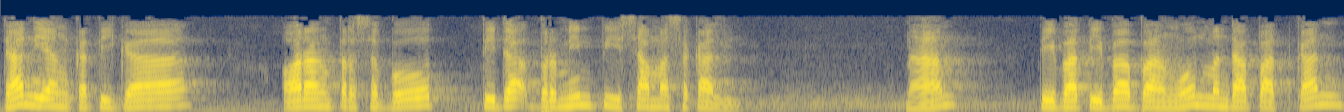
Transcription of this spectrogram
Dan yang ketiga, orang tersebut tidak bermimpi sama sekali. Nah, tiba-tiba bangun mendapatkan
